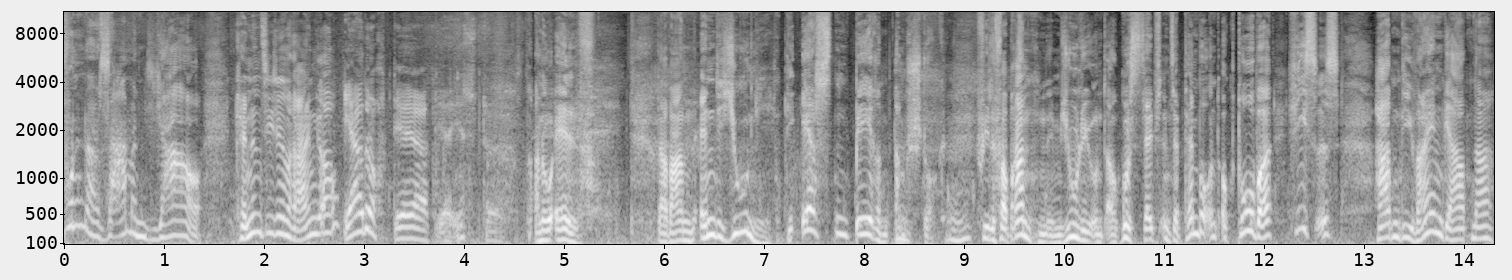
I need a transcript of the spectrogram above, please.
wundersamen Jahr. Kennen Sie den Rheingau? Ja, doch, der, der ist. Äh, Anno 11. Da waren Ende Juni die ersten Beeren am Stock. Viele verbrannten im Juli und August. Selbst im September und Oktober, hieß es, haben die Weingärtner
